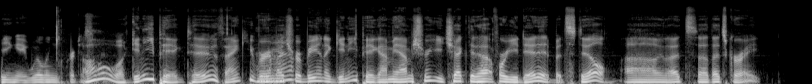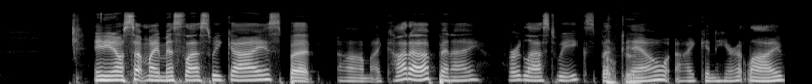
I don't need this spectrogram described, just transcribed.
being a willing participant. Oh, a guinea pig too. Thank you very much for being a guinea pig. I mean, I'm sure you checked it out before you did it, but still, uh, that's uh, that's great. And you know something I missed last week, guys, but um, I caught up and I heard last week's, but Okay. now I can hear it live.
